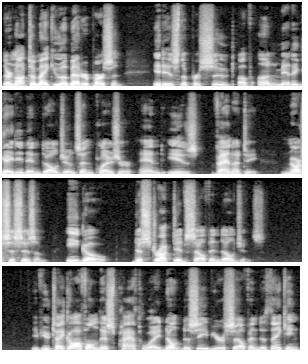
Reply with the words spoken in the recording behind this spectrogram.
they're not to make you a better person. It is the pursuit of unmitigated indulgence and pleasure and is vanity narcissism, ego, destructive self indulgence. If you take off on this pathway, don't deceive yourself into thinking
